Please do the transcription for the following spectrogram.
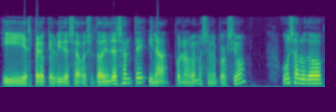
y espero que el vídeo sea resultado interesante y nada, pues nos vemos en el próximo. Un saludo.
